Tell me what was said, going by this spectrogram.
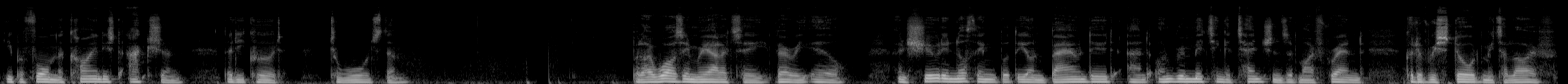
he performed the kindest action that he could towards them. But I was in reality very ill, and surely nothing but the unbounded and unremitting attentions of my friend could have restored me to life.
